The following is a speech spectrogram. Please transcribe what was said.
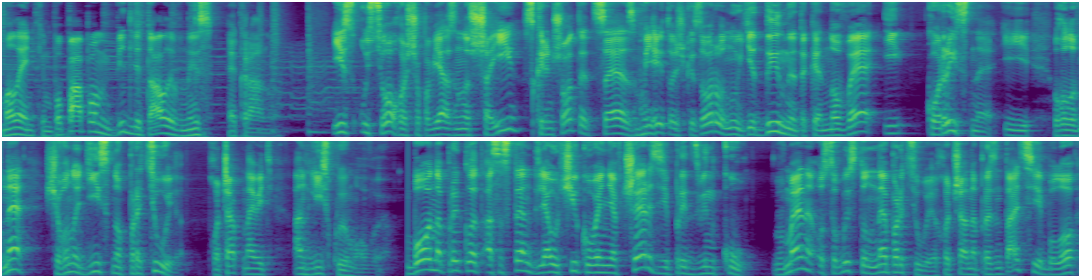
маленьким попапом відлітали вниз екрану. Із усього, що пов'язано з ШАІ, скріншоти це з моєї точки зору ну єдине таке нове і корисне, і головне, що воно дійсно працює, хоча б навіть англійською мовою. Бо, наприклад, асистент для очікування в черзі при дзвінку в мене особисто не працює, хоча на презентації було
